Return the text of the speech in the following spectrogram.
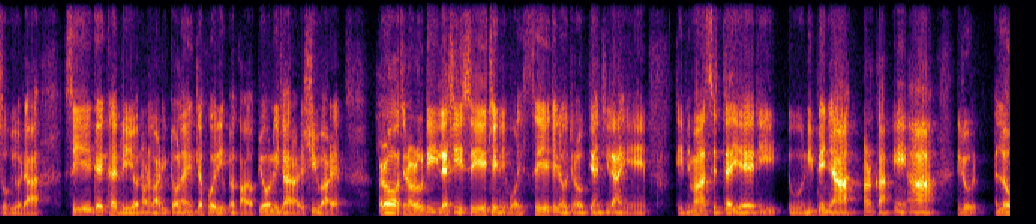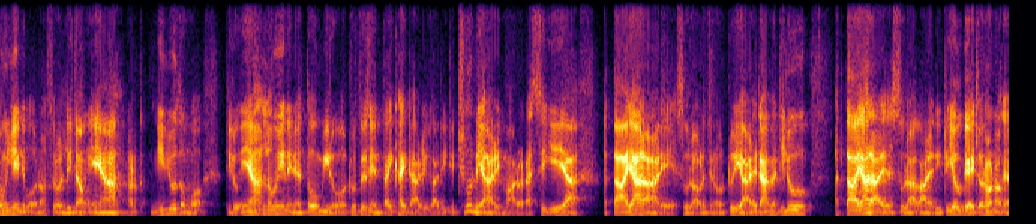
ဆိုပြီးတော့ဒါ စီရေးကိတ်ခတ်တွေရောနောက်တစ်ခါဒီတော်လိုင်းတက်ဖွဲ့တွေဘက်ကရောပြောနေကြတာတွေရှိပါတယ်အဲ့တော့ကျွန်တော်တို့ဒီလက်ရှိစီရေးချိန်တွေပေါ့လေစီရေးချိန်တွေကိုကျွန်တော်တို့ပြန်ကြည့်လိုက်ရင်ဒီမြန်မာစစ်တပ်ရဲ့ဒီဟိုနီးပညာနောက်တစ်ခါအင်အားဒီလိုအလုံးရင်းတွေပေါ့နော်ဆိုတော့လေကြောင်းအင်အားနောက်တစ်ခါနီးမျိုးစုံပေါ့ဒီလိုအင်အားအလုံးရင်းတွေနဲ့သုံးပြီးတော့ထိုးစစ်ဆင်တိုက်ခိုက်တာတွေကဒီတချို့နေရာတွေမှာတော့ဒါစီရေးရအตาရလာတယ်ဆိုတော့လည်းကျွန်တော်တို့တွေ့ရတယ်ဒါပေမဲ့ဒီလိုအตาရလာတယ်ဆိုတာကလည်းဒီတရုတ်ရဲ့ကြောထောက်နောက်ခံ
